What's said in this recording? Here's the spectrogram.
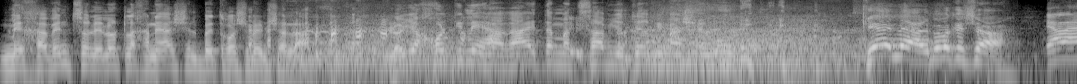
מכוון צוללות לחניה של בית ראש הממשלה. לא יכולתי להרע את המצב יותר ממה שהוא. כן, לאה, בבקשה. יאללה,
